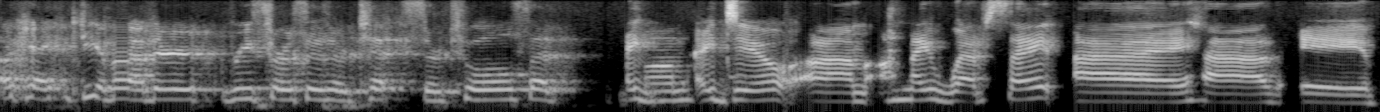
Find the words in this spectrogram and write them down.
Okay. Do you have other resources or tips or tools that? Um, I, I do. Um, on my website, I have a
